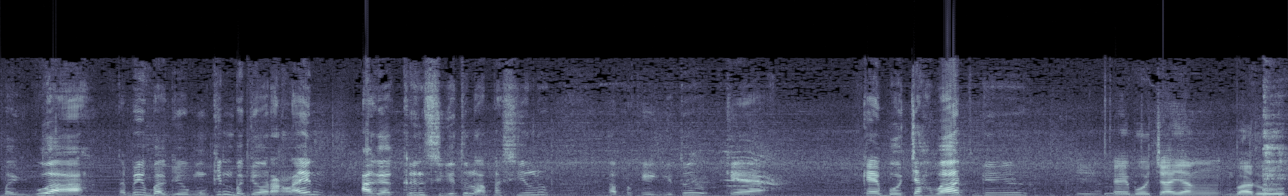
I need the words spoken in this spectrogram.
Bagi gua tapi bagi mungkin bagi orang lain agak cringe gitu loh. Apa sih lu? Apa kayak gitu? Kayak kayak bocah banget gitu. Kayak bocah yang baru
